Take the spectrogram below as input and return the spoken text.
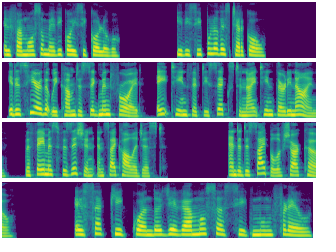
el famoso médico y psicólogo. Y discípulo de Charcot. It is here that we come to Sigmund Freud, 1856 to 1939, the famous physician and psychologist. And a disciple of Charcot. Es aquí cuando llegamos a Sigmund Freud,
